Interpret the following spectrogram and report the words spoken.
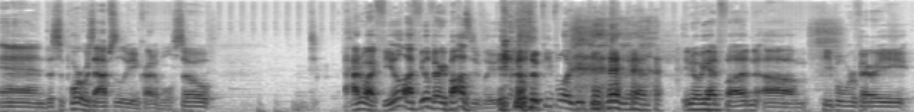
and the support was absolutely incredible. So, how do I feel? I feel very positively. You know, the people are good people, and had, you know, we had fun. Um, people were very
